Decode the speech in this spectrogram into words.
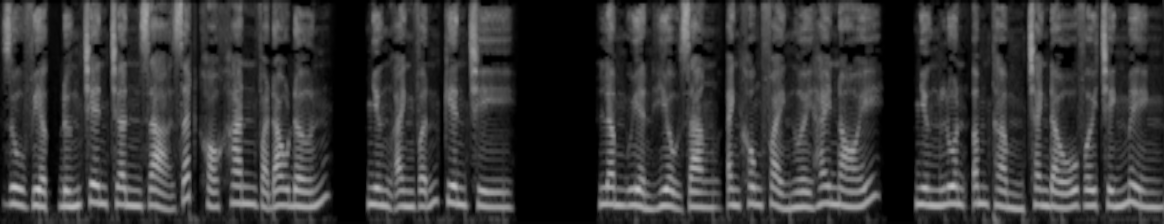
Dù việc đứng trên chân giả rất khó khăn và đau đớn, nhưng anh vẫn kiên trì. Lâm Uyển hiểu rằng anh không phải người hay nói, nhưng luôn âm thầm tranh đấu với chính mình.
